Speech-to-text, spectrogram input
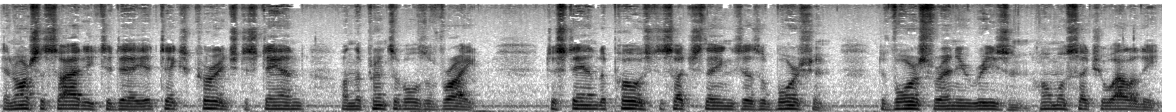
In our society today, it takes courage to stand on the principles of right, to stand opposed to such things as abortion, divorce for any reason, homosexuality,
